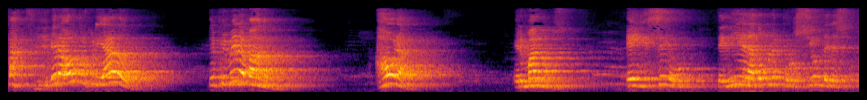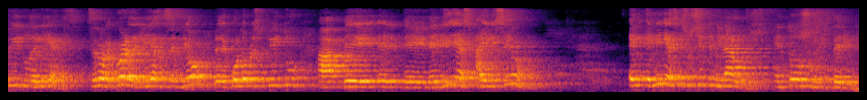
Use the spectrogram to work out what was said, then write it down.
era otro criado. De primera mano. Ahora, hermanos, Eliseo tenía la doble porción del espíritu de Elías. ¿Se lo recuerda? Elías ascendió, le dejó el doble espíritu de, de, Elías a Eliseo. Elías hizo siete milagros en todo su ministerio.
